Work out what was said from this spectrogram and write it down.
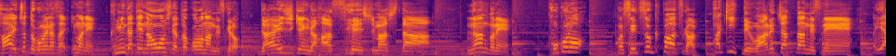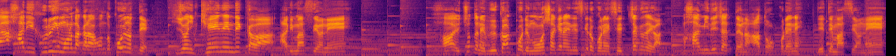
はいちょっとごめんなさい。今ね組み立て直したところなんですけど大事件が発生しました。なんとねここのこの接続パーツがパキって割れちゃったんですね。やはり古いものだからほんとこういうのって非常に経年劣化はありますよね。はいちょっとね不格好で申し訳ないんですけどこれ、ね、接着剤がはみ出ちゃったような跡これね出てますよね。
